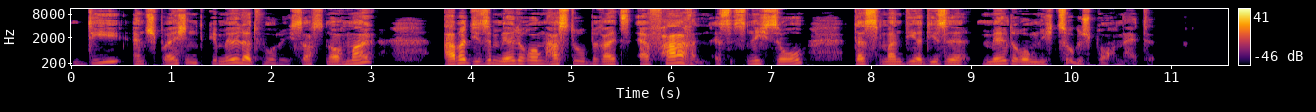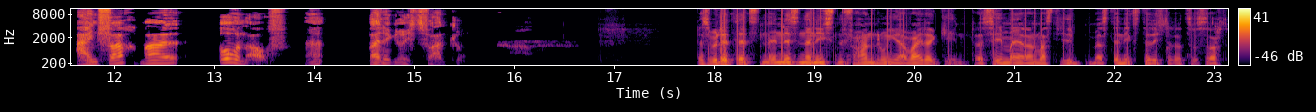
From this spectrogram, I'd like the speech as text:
die entsprechend gemildert wurde. Ich sag's nochmal, aber diese Milderung hast du bereits erfahren. Es ist nicht so, dass man dir diese Milderung nicht zugesprochen hätte. Einfach mal Ohren auf ne, bei der Gerichtsverhandlung. Das wird jetzt letzten Endes in der nächsten Verhandlung ja weitergehen. Da sehen wir ja dann, was, die, was der nächste Richter dazu sagt.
